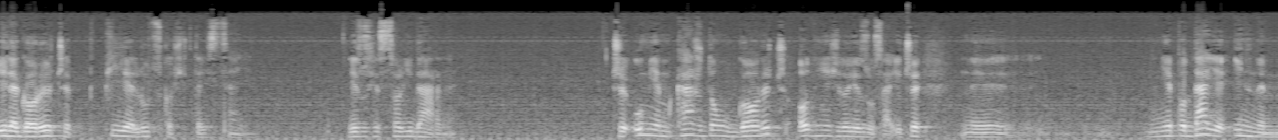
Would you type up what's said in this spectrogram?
Ile goryczy pije ludzkość w tej scenie. Jezus jest solidarny. Czy umiem każdą gorycz odnieść do Jezusa i czy yy, nie podaję innym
